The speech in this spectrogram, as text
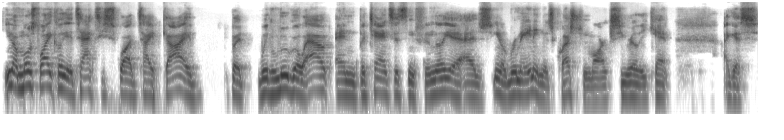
you know, most likely a taxi squad type guy, but with Lugo out and Betances and Familia as you know remaining as question marks, you really can't, I guess,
